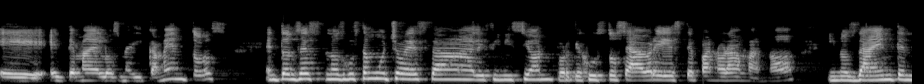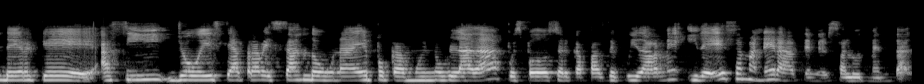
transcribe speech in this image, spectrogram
eh, el tema de los medicamentos. Entonces, nos gusta mucho esta definición porque justo se abre este panorama, ¿no? y nos da a entender que así yo esté atravesando una época muy nublada, pues puedo ser capaz de cuidarme y de esa manera tener salud mental.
